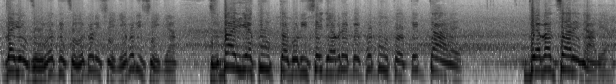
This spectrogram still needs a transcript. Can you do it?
dagli azzurri. Attenzione, Bonisegna, Bonisegna. Sbaglia tutto, Bonisegna avrebbe potuto tentare di avanzare in aria.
